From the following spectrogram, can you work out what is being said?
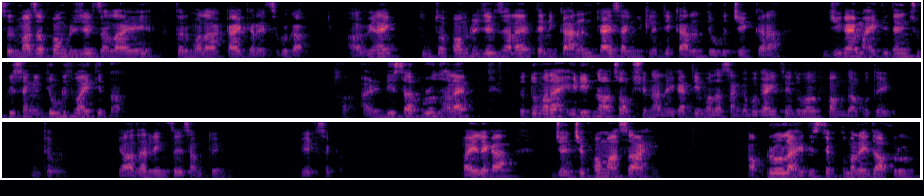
सर माझा फॉर्म रिजेक्ट झाला आहे तर मला काय करायचं बघा. विनायक तुमचा फॉर्म रिजेक्ट झालाय त्यांनी कारण काय सांगितले ते कारण तेवढं चेक करा. जी काय माहिती त्यांनी चुकी सांगितली तेवढीच माहिती पहा. आणि डिसअप्रूव्ह झालाय तर तुम्हाला एडिट नावाचं ऑप्शन आलंय का ते मला सांगा. बघा इथे तुम्हाला फॉर्म दाखवतोय. इथे आधार लिंकचं सांगतोय. एक सेकंड पाहिले का? ज्यांचे फॉर्म असं आहे अप्रुव्हल आहे दिसतं का तुम्हाला इथं अप्रुव्हल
